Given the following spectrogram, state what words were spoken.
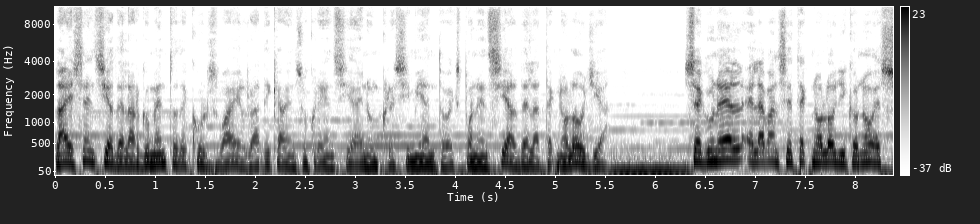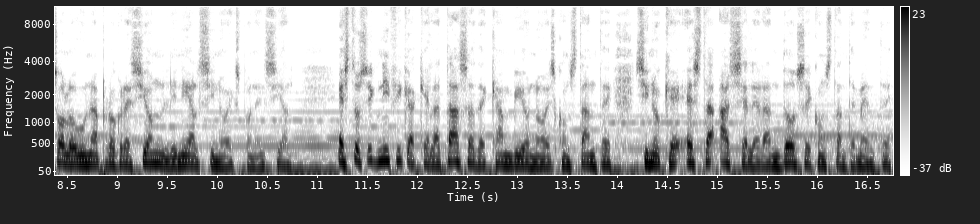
La esencia del argumento de Kurzweil radica en su creencia en un crecimiento exponencial de la tecnología. Según él, el avance tecnológico no es solo una progresión lineal, sino exponencial. Esto significa que la tasa de cambio no es constante, sino que está acelerándose constantemente.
